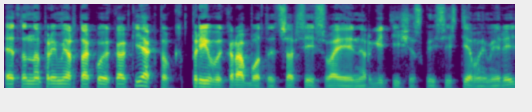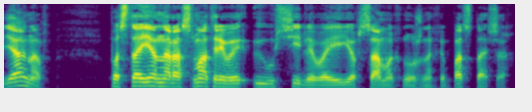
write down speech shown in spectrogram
Это, например, такой, как я, кто привык работать со всей своей энергетической системой меридианов – постоянно рассматривая и усиливая ее в самых нужных ипостасях.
